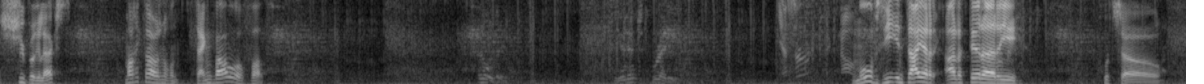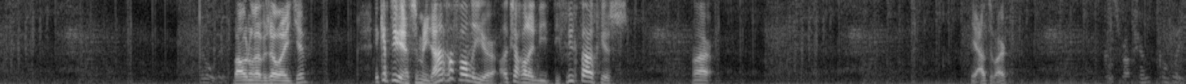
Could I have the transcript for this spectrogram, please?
Super relaxed. Mag ik trouwens nog een tank bouwen of wat? Move the entire artillery. Goed zo. Bouw nog even zo eentje. Ik heb die net niet aangevallen hier. Ik zag alleen die, die vliegtuigjes. Maar... Ja, uiteraard. Construction complete.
